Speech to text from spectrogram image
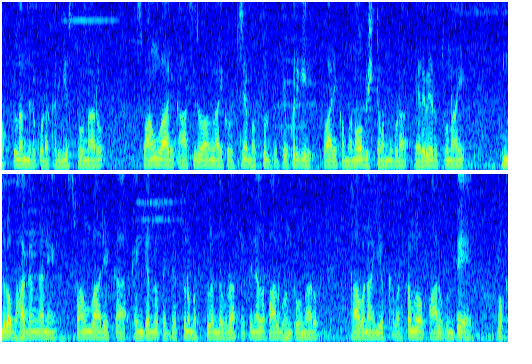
భక్తులందరూ కూడా కలిగిస్తున్నారు స్వామివారికి ఆశీర్వాదంలో ఇక్కడ వచ్చిన భక్తులు ప్రతి ఒక్కరికి వారి యొక్క మనోభిష్టం అన్నీ కూడా నెరవేరుతున్నాయి. ఇందులో భాగంగానే స్వామివారి యొక్క కైంకర్యంలో పెద్ద ఎత్తున భక్తులందరూ కూడా ప్రతి నెల పాల్గొంటున్నారు కావున ఈ యొక్క వ్రతంలో పాల్గొంటే ఒక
